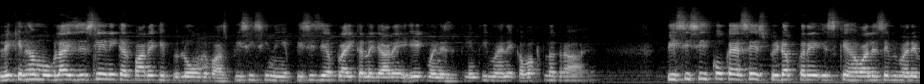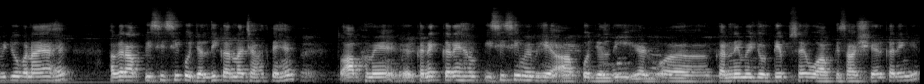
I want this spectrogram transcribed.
लेकिन हम मोबिलाइज इसलिए नहीं कर पा रहे कि लोगों के पास पीसीसी नहीं है। पीसीसी अप्लाई करने जा रहे हैं, एक महीने से तीन तीन महीने का वक्त लग रहा है। पीसीसी को कैसे स्पीड अप करें, इसके हवाले से भी मैंने वीडियो बनाया है। अगर आप पीसीसी को जल्दी करना चाहते हैं तो आप हमें कनेक्ट करें। हम पीसीसी में भी आपको जल्दी करने में जो टिप्स है, वो आपके साथ शेयर करेंगे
